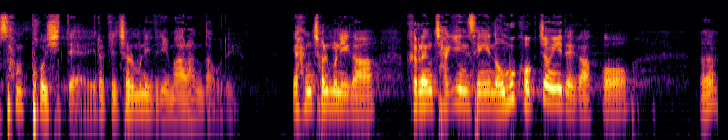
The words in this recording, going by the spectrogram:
삼포 시대. 이렇게 젊은이들이 말한다고 그래요. 한 젊은이가 그런 자기 인생이 너무 걱정이 돼갖고, 어?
